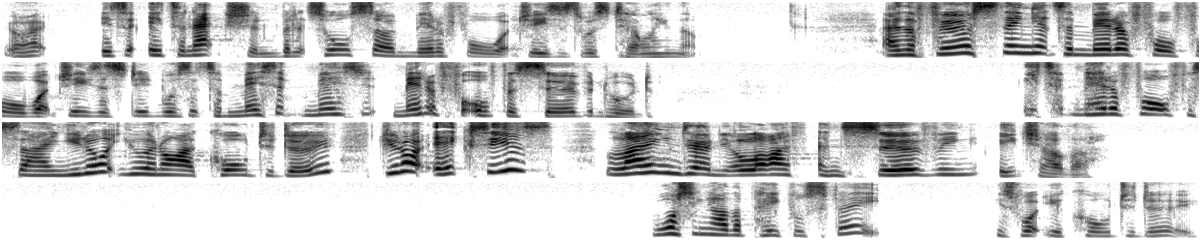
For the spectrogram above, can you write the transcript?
right? It's, it's an action, but it's also a metaphor, what Jesus was telling them. And the first thing it's a metaphor for, what Jesus did, was it's a mes- mes- metaphor for servanthood. It's a metaphor for saying, you know what you and I are called to do? Do you know what X is? Laying down your life and serving each other. Washing other people's feet is what you're called to do.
